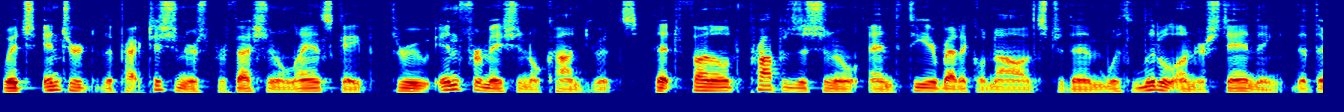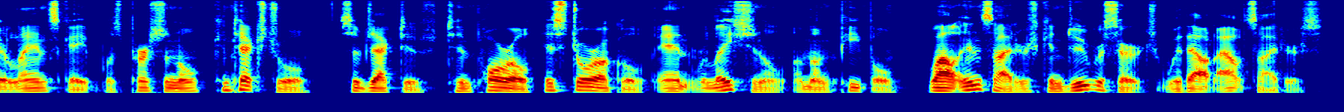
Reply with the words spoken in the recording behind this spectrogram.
which entered the practitioner's professional landscape through informational conduits that funneled propositional and theoretical knowledge to them with little understanding that their landscape was personal, contextual, subjective, temporal, historical, and relational among people. While insiders can do research without outsiders,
